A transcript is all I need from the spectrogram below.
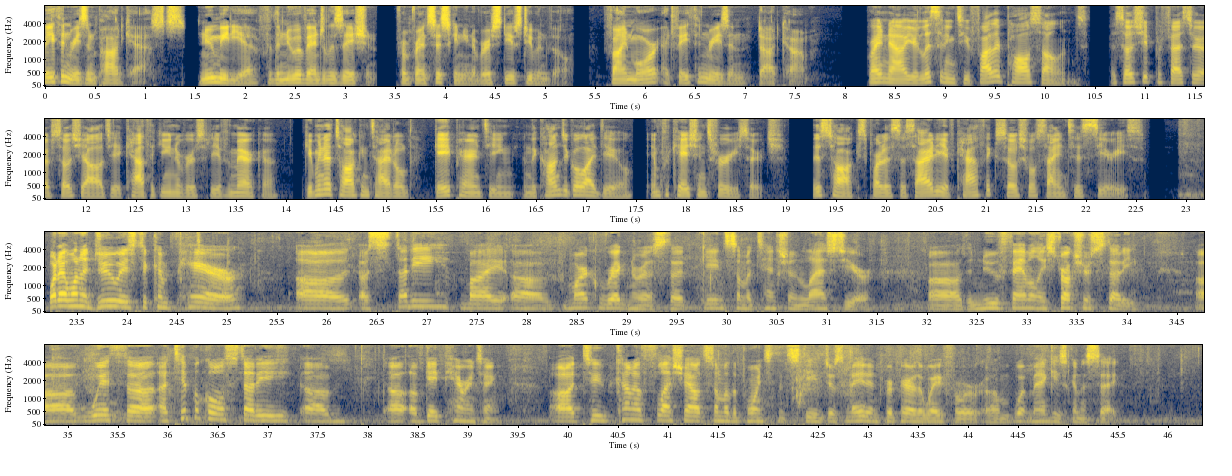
Faith and Reason podcasts, new media for the new evangelization from Franciscan University of Steubenville. Find more at faithandreason.com. Right now, you're listening to Father Paul Sullins, Associate Professor of Sociology at Catholic University of America, giving a talk entitled Gay Parenting and the Conjugal Ideal Implications for Research. This talk is part of the Society of Catholic Social Scientists series. What I want to do is to compare uh, a study by uh, Mark Regnerus that gained some attention last year, uh, the New Family Structure Study, uh, with uh, a typical study um, uh, of gay parenting. to kind of flesh out some of the points that Steve just made and prepare the way for um, what Maggie's going to say.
